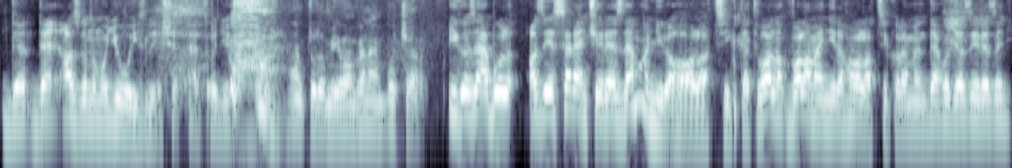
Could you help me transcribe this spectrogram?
de, de azt gondolom, hogy jó ízlése. Tehát, hogy... Nem tudom, mi van velem, bocsánat igazából azért szerencsére ez nem annyira hallatszik, tehát valamennyire hallatszik a lemez, de hogy azért ez, egy,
